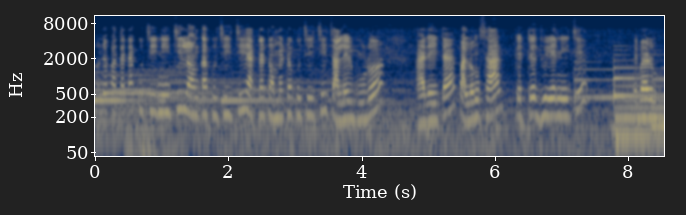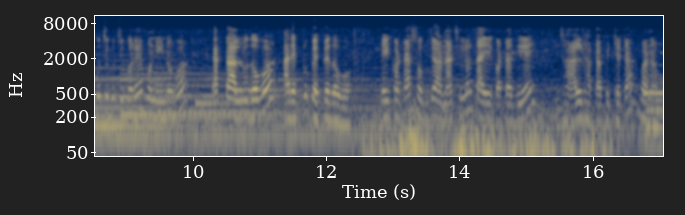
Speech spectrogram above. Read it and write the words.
ধনে পাতাটা কুচিয়ে নিয়েছি, লঙ্কা কুচিয়েছি, একটা টমেটো কুচিয়েছি, চালের গুঁড়ো আর এইটা পালং শাক কেটে ধুয়ে নিয়েছি। এবার কুচি কুচি করে বনিয়ে নেব। একটা আলু দেবো আর একটু পেঁপে দেবো। এই কটা সবজি আনা ছিল, তাই এই কটা দিয়েই ঝাল ঢাকা পিঠেটা বানাবো।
